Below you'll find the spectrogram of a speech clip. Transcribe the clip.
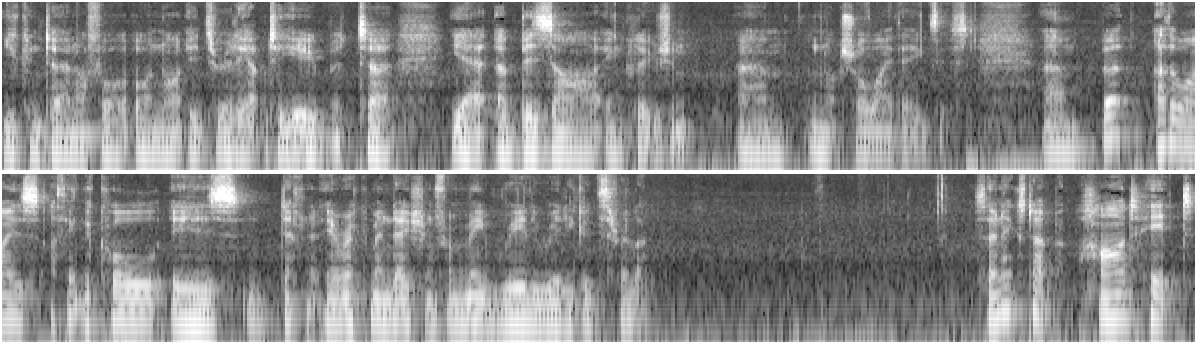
you can turn off or, or not. It's really up to you. But uh, yeah, a bizarre inclusion. Um, I'm not sure why they exist. Um, but otherwise, I think The Call is definitely a recommendation from me. Really, really good thriller. So, next up, Hard Hit.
